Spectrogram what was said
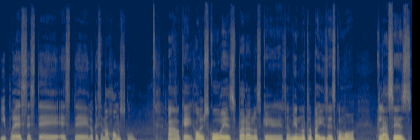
y puedes, este, este, lo que se llama homeschool. Ah, ok. Homeschool es para los que están bien en otro país, es como clases,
